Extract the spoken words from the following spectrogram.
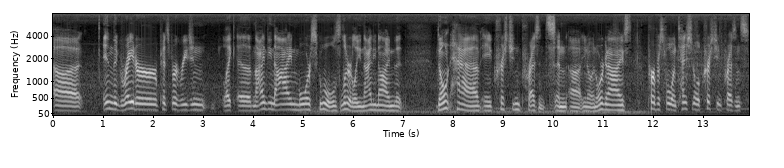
uh, in the greater Pittsburgh region like uh, 99 more schools, literally 99 that don't have a Christian presence and uh, you know an organized, purposeful, intentional Christian presence.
